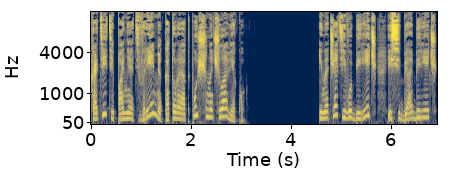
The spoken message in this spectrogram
Хотите понять время, которое отпущено человеку? И начать его беречь, и себя беречь,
